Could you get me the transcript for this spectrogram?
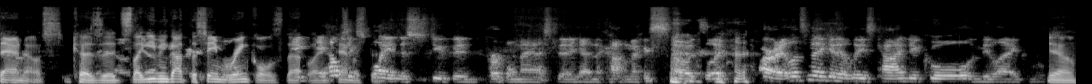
Thanos because it's like Yeah, even got the same cool. wrinkles that it, like it helps Thanos did. explain the stupid purple mask that he had in the comics. So it's like, all right, let's make it at least kind of cool and be like, Yeah,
